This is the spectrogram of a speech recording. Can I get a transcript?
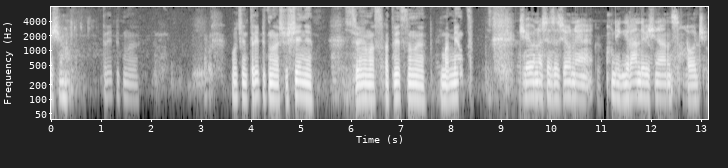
Buongiorno amici. Трепетное, очень трепетное ощущение. Сегодня у нас ответственный момент. C'è una sensazione di grande vicinanza oggi.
